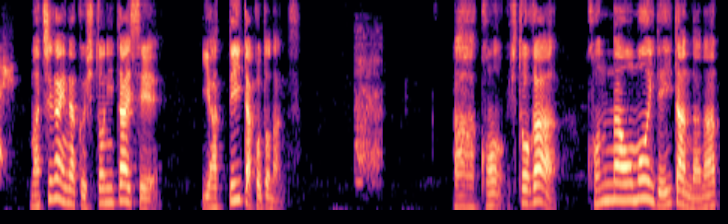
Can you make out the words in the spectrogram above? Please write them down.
い。間違いなく人に対してやっていたことなんです。ああこ人がこんな思いでいたんだな。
